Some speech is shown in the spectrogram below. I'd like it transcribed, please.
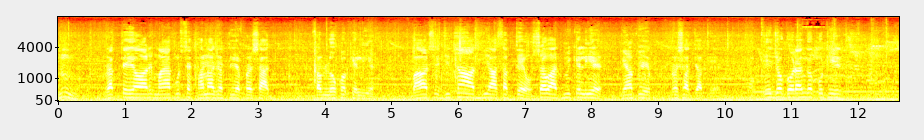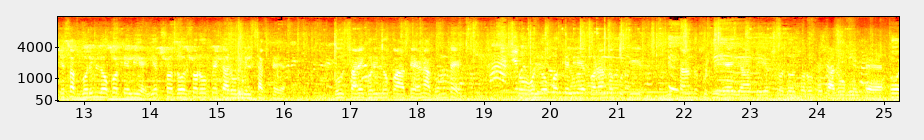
हम्म, रखते हैं और मायापुर से खाना जाती है प्रसाद सब लोगों के लिए। बाहर से जितना आदमी आ सकते हो सब आदमी के लिए यहाँ पे प्रसाद जाते हैं। ये जो गौरंग कुटीर ये सब गरीब लोगों के लिए एक सौ दो सौ रुपये का रूम मिल सकते हैं। बहुत सारे गरीब लोग आते हैं ना घूमते। तो उन लोगों के लिए गौरंग कुटीर नित्यानंद कुटीर है यहाँ पे एक सौ दो सौ रुपये का रूम मिलते हैं। तो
